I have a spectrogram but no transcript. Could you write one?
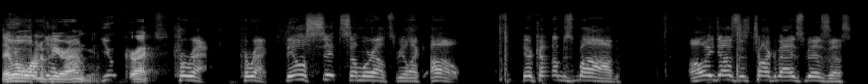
They you won't want to be around you. you. Correct. Correct. Correct. They'll sit somewhere else be like, oh, here comes Bob. All he does is talk about his business.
